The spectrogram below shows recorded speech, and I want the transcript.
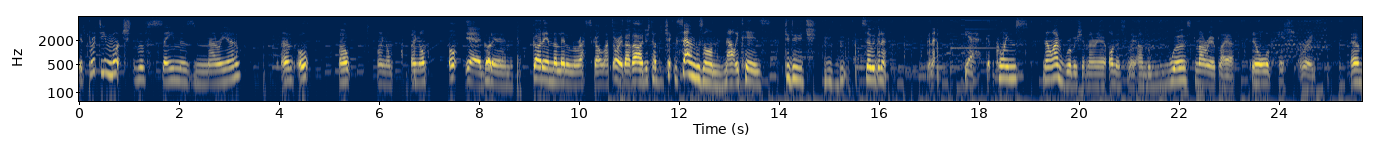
it's pretty much the same as Mario. And oh, oh, hang on, hang on. Oh yeah, got him. Got in the little rascal. I'm sorry about that. I just had to check the sound was on. Now it is. So we're gonna, gonna, yeah, get the coins. Now I'm rubbish at Mario. Honestly, I'm the worst Mario player in all of history. Um,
